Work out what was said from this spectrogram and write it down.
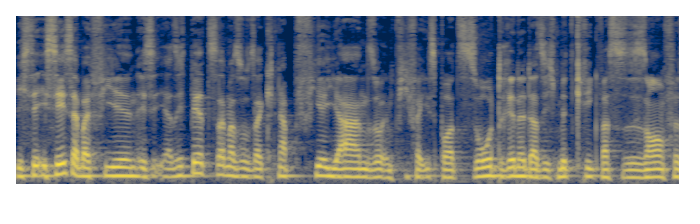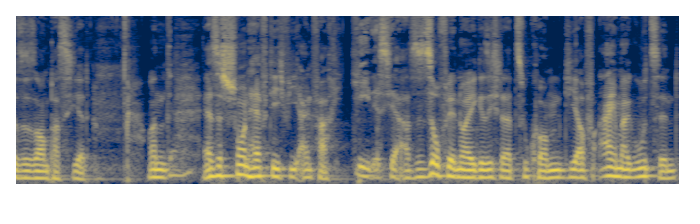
ich, ich sehe es ja bei vielen, ich, also ich bin jetzt sag mal so seit knapp vier Jahren so im FIFA E-Sports so drinne, dass ich mitkriege, was Saison für Saison passiert. Und ja. es ist schon heftig, wie einfach jedes Jahr so viele neue Gesichter dazukommen, die auf einmal gut sind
